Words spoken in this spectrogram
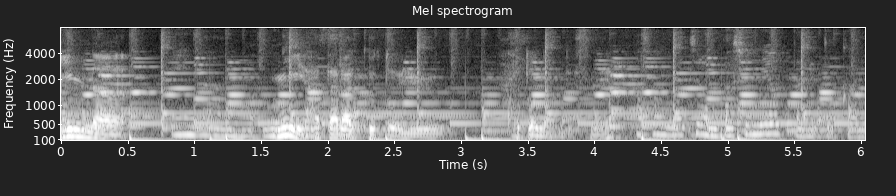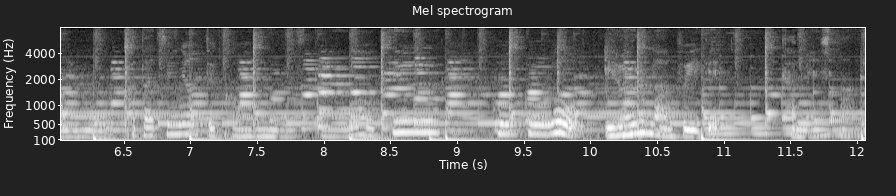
インナーに働くということなんですね。まあ、もちろん場所によったりとかにも形によって変わるんですけれどっていう方法をいろいろな部位で試したんで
